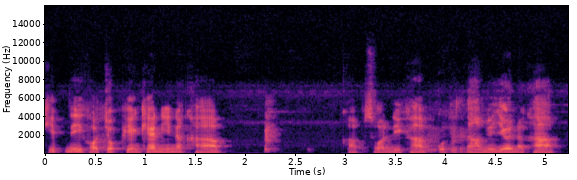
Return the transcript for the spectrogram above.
คลิปนี้ขอจบเพียงแค่นี้นะครับ ครับ สวัสดีครับ กดติดตามเยอะๆนะครับ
